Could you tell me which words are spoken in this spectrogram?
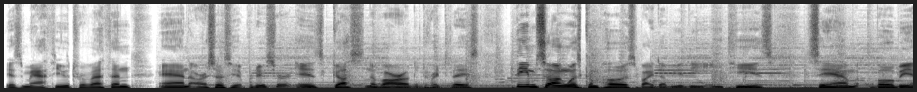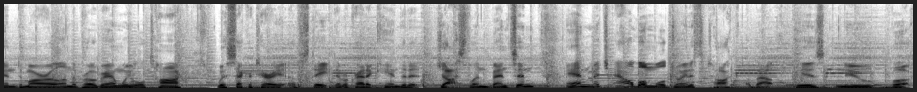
is Matthew Trevethan. And our associate producer is Gus Navarro. Detroit Today's theme song was composed by WDET's Sam Bobian. Tomorrow on the program, we will talk with Secretary of State Democratic candidate Jocelyn Benson, and Mitch Albom will join us to talk about his new book.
